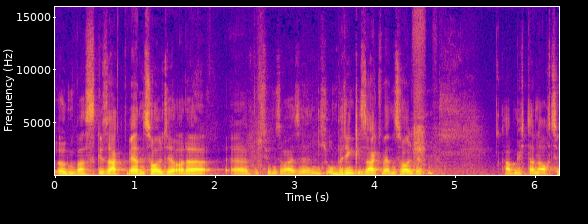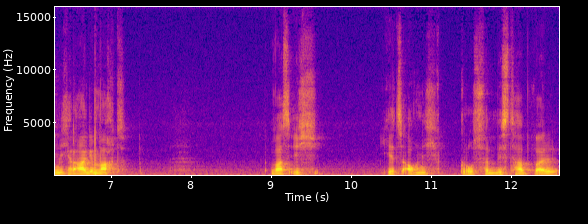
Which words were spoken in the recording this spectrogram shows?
irgendwas gesagt werden sollte oder äh, beziehungsweise nicht unbedingt gesagt werden sollte. Habe mich dann auch ziemlich rar gemacht, was ich jetzt auch nicht groß vermisst habe, weil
